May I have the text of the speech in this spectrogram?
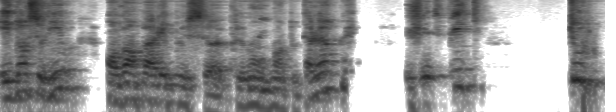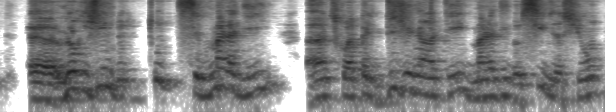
et dans ce livre, on va en parler plus, euh, plus longuement tout à l'heure, j'explique euh, l'origine de toutes ces maladies, hein, ce qu'on appelle dégénératives, maladies de civilisation,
